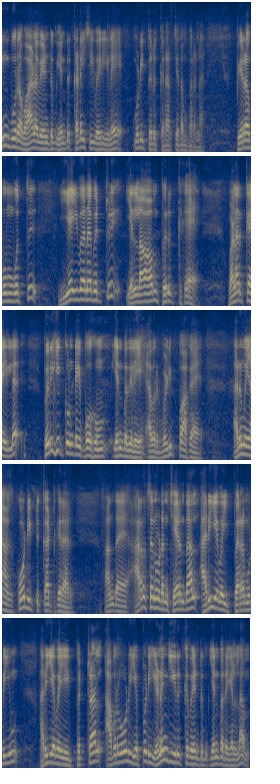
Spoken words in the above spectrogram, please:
இன்புற வாழ வேண்டும் என்று கடைசி வரியிலே முடித்திருக்கிறார் சிதம்பரனார். பிறவும் ஒத்து இயைவன பெற்று எல்லாம் பெருக்குக. வளர்க்க இல்லை பெருகிக்கொண்டே போகும் என்பதிலே அவர் வெளிப்பாக அருமையாக கோடிட்டு காட்டுகிறார். அந்த அரசனுடன் சேர்ந்தால் அரியவை பெற முடியும் அரியவையை பெற்றால் அவரோடு எப்படி இணங்கி இருக்க வேண்டும் என்பதையெல்லாம்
